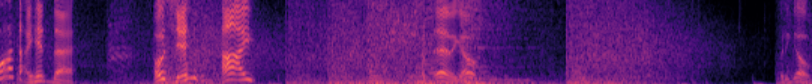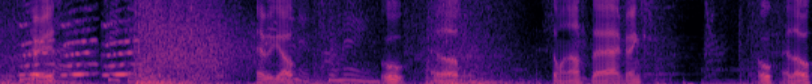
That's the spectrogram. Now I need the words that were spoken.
What? I hit there. Oh shit! Hi! There we go. Where'd he go? There he is. There we go. Ooh, hello. There's someone else there, I think. Oh, hello.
